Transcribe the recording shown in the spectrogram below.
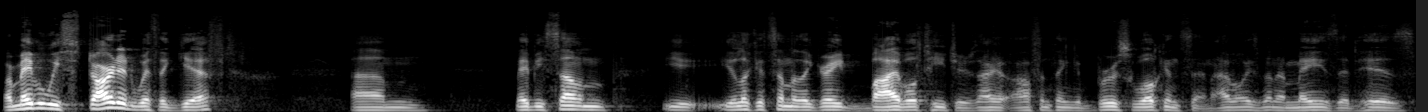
Or maybe we started with a gift. Um, maybe some you, you look at some of the great Bible teachers. I often think of Bruce Wilkinson. I've always been amazed at his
